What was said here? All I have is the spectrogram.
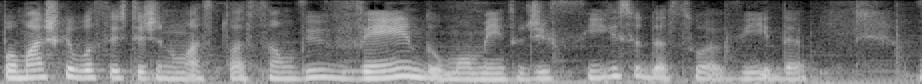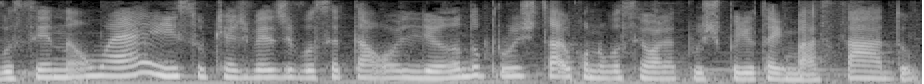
Por mais que você esteja numa situação vivendo um momento difícil da sua vida, você não é isso que às vezes você tá olhando para o espelho. Quando você olha para o espelho tá embaçado,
